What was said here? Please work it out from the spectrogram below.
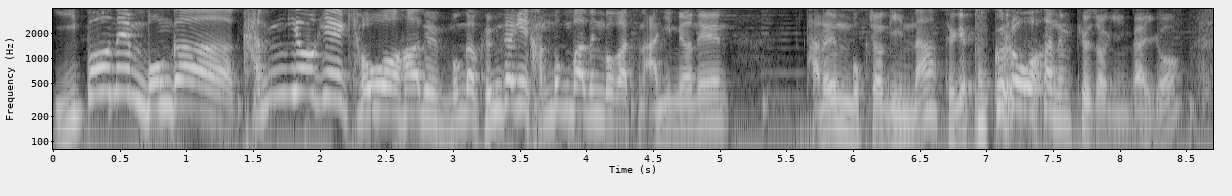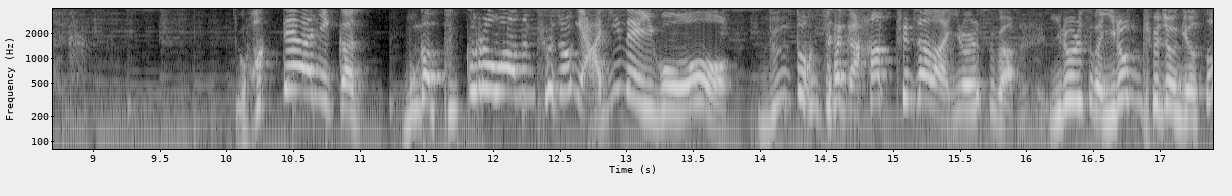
이번엔 뭔가 감격에 겨워하는 뭔가 굉장히 감동받은 것 같은 아니면은 다른 목적이 있나? 되게 부끄러워하는 표정인가 이거? 이거 확대하니까 뭔가 부끄러워하는 표정이 아니네 이거. 눈동자가 하트잖아 이럴 수가. 이럴 수가 이런 표정이었어?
